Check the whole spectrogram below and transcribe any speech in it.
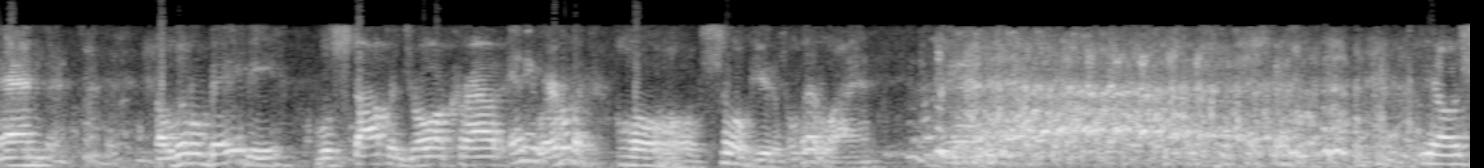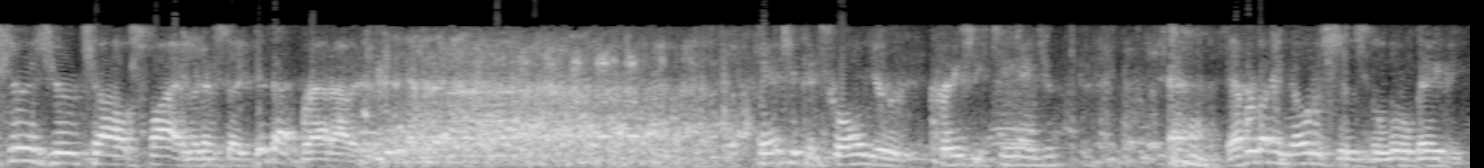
And a little baby will stop and draw a crowd anywhere. Everybody, oh, so beautiful. They're lying. you know, as soon as your child's five, they're going to say, get that brat out of here. Can't you control your crazy teenager? Everybody notices the little baby.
